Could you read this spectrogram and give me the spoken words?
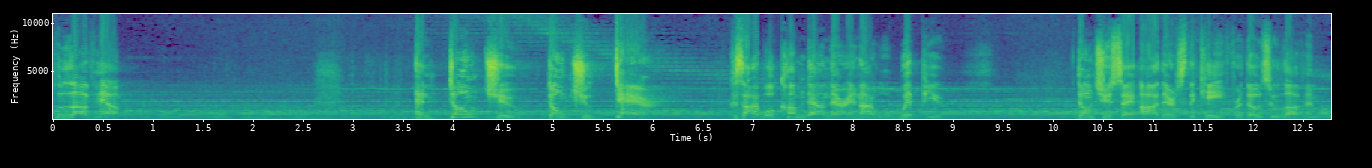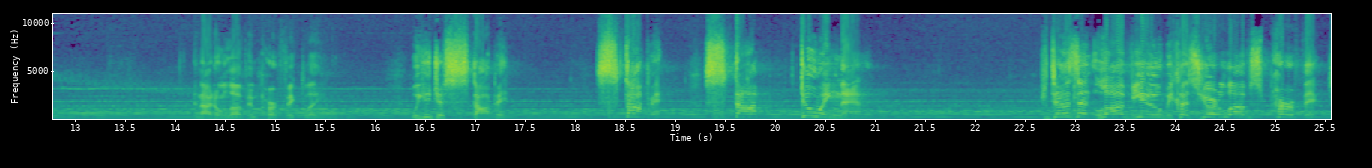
who love Him. And don't you, don't you dare, because I will come down there and I will whip you. Don't you say, ah, there's the key for those who love Him, and I don't love Him perfectly. Will you just stop it? Stop it. Stop doing that. He doesn't love you because your love's perfect.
